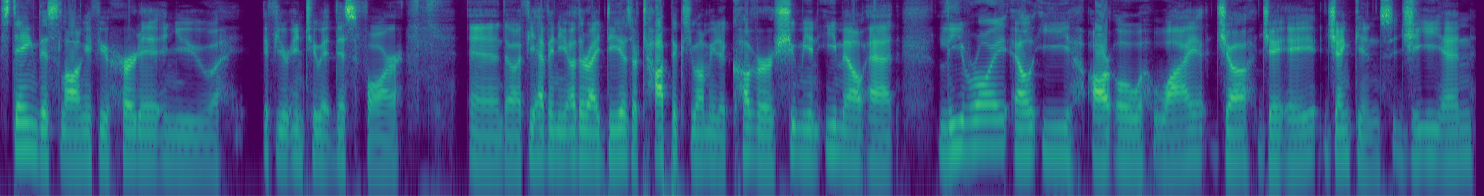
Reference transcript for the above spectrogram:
staying this long if you heard it and you if you're into it this far. And uh, if you have any other ideas or topics you want me to cover, shoot me an email at Leroy L E R O Y J A Jenkins G E N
